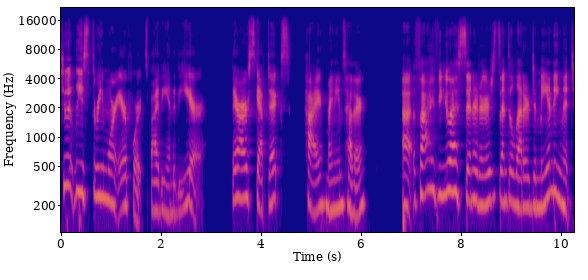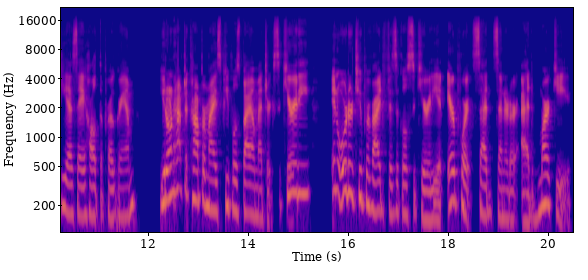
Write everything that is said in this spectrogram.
to at least three more airports by the end of the year. There are skeptics. Hi, my name's Heather. Uh, five U.S. senators sent a letter demanding that TSA halt the program. You don't have to compromise people's biometric security in order to provide physical security at airports, said Senator Ed Markey.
